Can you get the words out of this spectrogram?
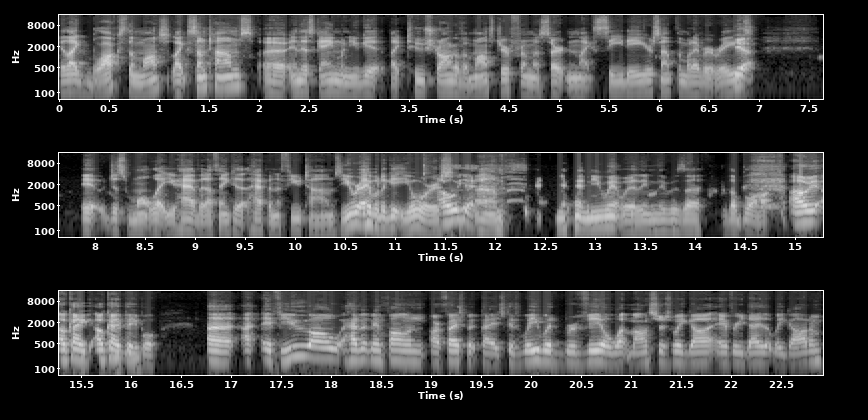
it like blocks the monster like sometimes uh in this game when you get like too strong of a monster from a certain like CD or something, whatever it reads. Yeah. It just won't let you have it. I think that happened a few times. You were able to get yours. Oh, yeah. Um, and you went with him. It was uh, the block. Oh, okay, okay, Mhm. people. Uh, if you all haven't been following our Facebook page, because we would reveal what monsters we got every day that we got them,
